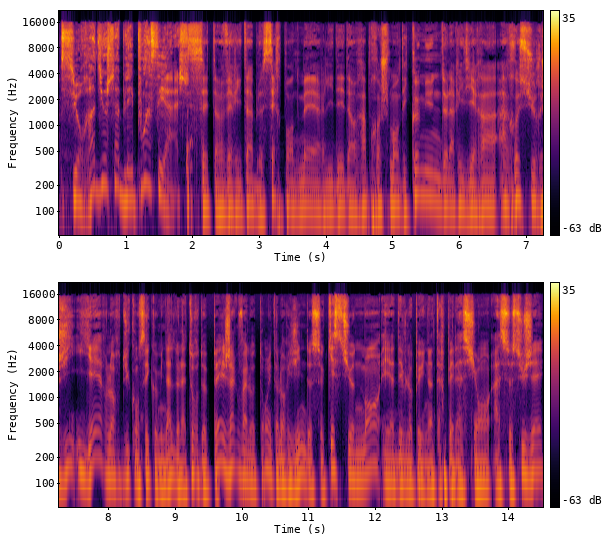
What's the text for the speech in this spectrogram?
sur radiochablais.ch. C'est un véritable serpent de mer. L'idée d'un rapprochement des communes de la Riviera a ressurgi hier lors du conseil communal de la Tour de Paix. Jacques Valoton est à l'origine de ce questionnement et a développé une interpellation à ce sujet.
